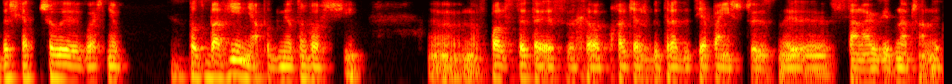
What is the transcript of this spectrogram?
doświadczyły właśnie pozbawienia podmiotowości, e, no, w Polsce to jest chociażby tradycja pańszczyzny, w Stanach Zjednoczonych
